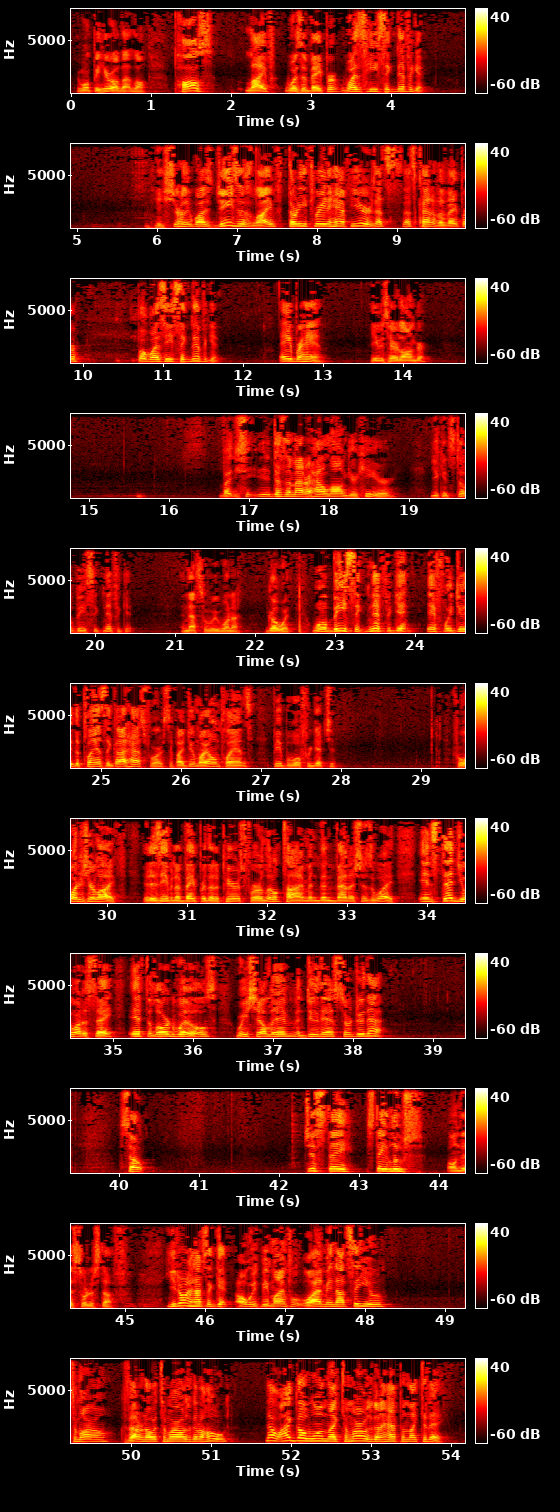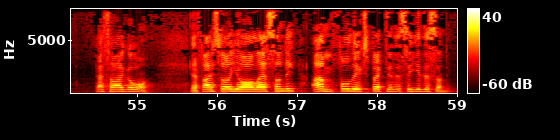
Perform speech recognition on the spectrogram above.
It won't be here all that long. Paul's life was a vapor. Was he significant? He surely was. Jesus' life, 33 and a half years, that's, that's kind of a vapor. But was he significant? Abraham, he was here longer. But you see, it doesn't matter how long you're here you can still be significant. And that's what we want to go with. We'll be significant if we do the plans that God has for us. If I do my own plans, people will forget you. For what is your life? It is even a vapor that appears for a little time and then vanishes away. Instead you ought to say, if the Lord wills, we shall live and do this or do that. So, just stay, stay loose on this sort of stuff. You don't have to get, always be mindful, well I may not see you, tomorrow because I don't know what tomorrow is going to hold. No, I go on like tomorrow is going to happen like today. That's how I go on. If I saw you all last Sunday, I'm fully expecting to see you this Sunday.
